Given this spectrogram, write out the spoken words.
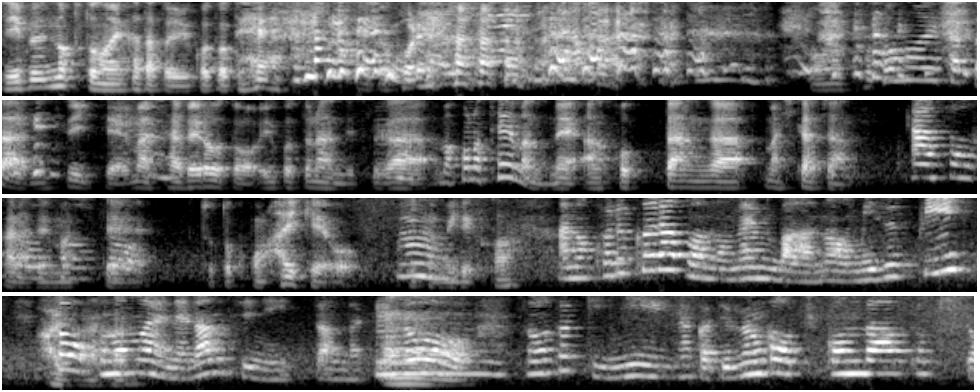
自分の整え方ということで これは 整え方についてまあ喋ろうということなんですが、まあ、このテーマのねあの発端が、まあ、ひかちゃんあそうそう。から出ましてちょっとここの背景を聞いてもいいですか、あのコルクラボのメンバーの水ピはいはいはい。とこの前ねランチに行ったんだけど、うん。その時になんか自分が落ち込んだ時と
